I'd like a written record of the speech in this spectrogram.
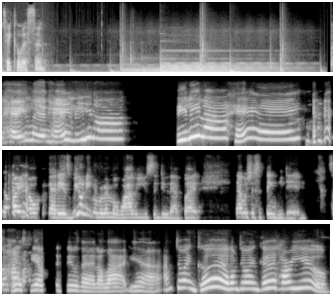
Take a listen. Hey, Lynn. Hey, Lila. Lila, hey. Nobody know what that is. We don't even remember why we used to do that, but that was just a thing we did. So how? Yes, yeah, we do that a lot. Yeah, I'm doing good. I'm doing good. How are you?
